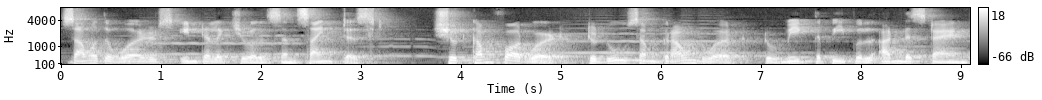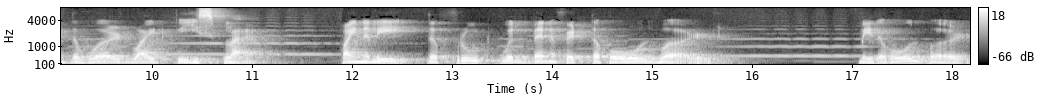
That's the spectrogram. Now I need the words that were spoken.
some of the world's intellectuals and scientists should come forward to do some groundwork to make the people understand the worldwide peace plan. Finally, the fruit will benefit the whole world. May the whole world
